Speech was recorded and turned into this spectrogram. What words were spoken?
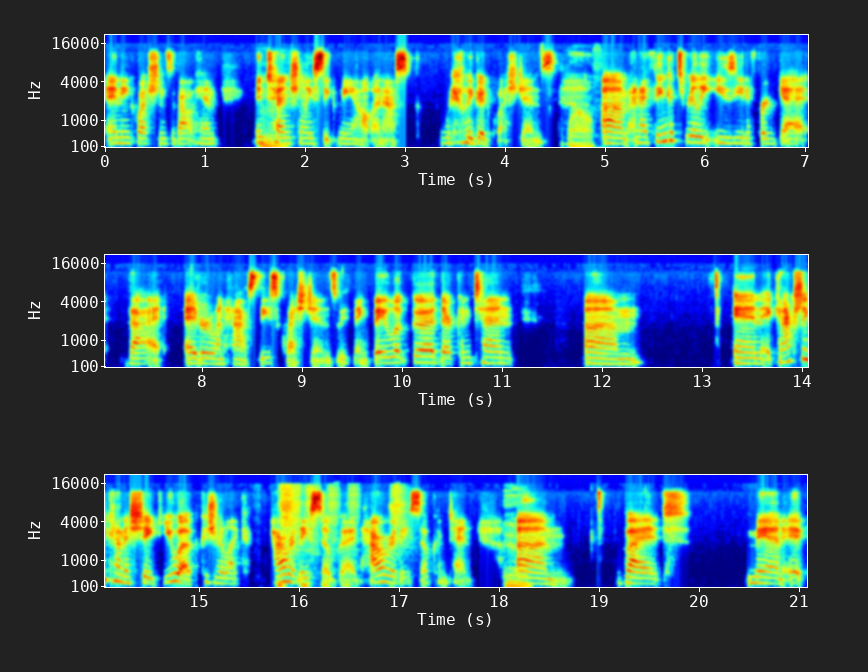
any questions about him, intentionally seek me out and ask really good questions. wow. Um, and I think it's really easy to forget that everyone has these questions. We think they look good, they're content. Um, and it can actually kind of shake you up because you're like, how are they so good? How are they so content? Yeah. Um, but man, it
